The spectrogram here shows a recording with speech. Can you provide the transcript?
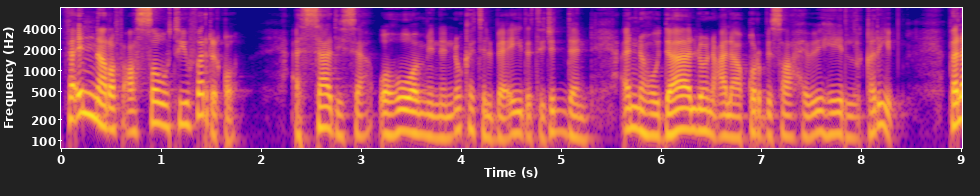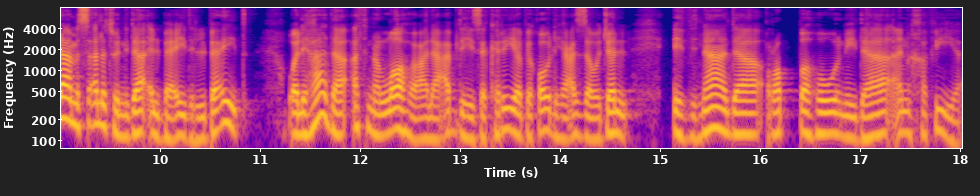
فإن رفع الصوت يفرقه السادسة وهو من النكت البعيدة جدا أنه دال على قرب صاحبه للقريب فلا مسألة نداء البعيد للبعيد. ولهذا أثنى الله على عبده زكريا بقوله عز وجل إذ نادى ربه نداء خفيا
